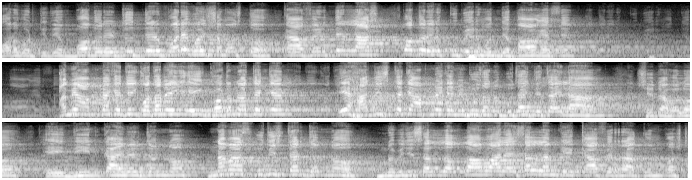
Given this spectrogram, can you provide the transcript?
পরবর্তীতে বদরের যুদ্ধের পরে ওই সমস্ত কাফেরদের লাশ বদরের কূপের মধ্যে পাওয়া গেছে। আমি আপনাকে যেই কথাটা, এই ঘটনা থেকে, এই হাদিস থেকে আপনাকে আমি বোঝানো, বুঝাইতে চাইলাম, সেটা হলো এই দিন কায়েমের জন্য, নামাজ প্রতিষ্ঠার জন্য নবীজি সাল্লাহ আলাইসাল্লামকে কাফেররা কম কষ্ট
